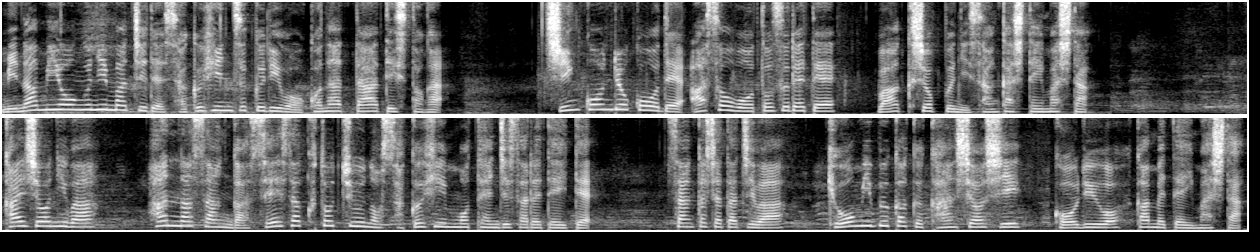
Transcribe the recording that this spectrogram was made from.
南大国町で作品作りを行ったアーティストが、新婚旅行で阿蘇を訪れてワークショップに参加していました。会場には、ハンナさんが制作途中の作品も展示されていて、参加者たちは興味深く鑑賞し、交流を深めていました。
